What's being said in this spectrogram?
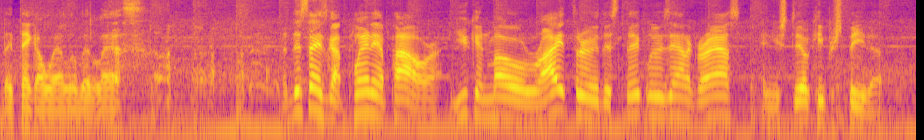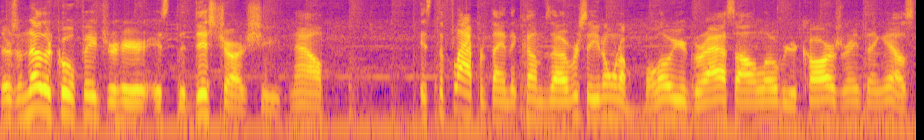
they think I weigh a little bit less. Now this thing's got plenty of power. You can mow right through this thick Louisiana grass and you still keep your speed up. There's another cool feature here, it's the discharge chute. Now, it's the flapper thing that comes over so you don't want to blow your grass all over your cars or anything else.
